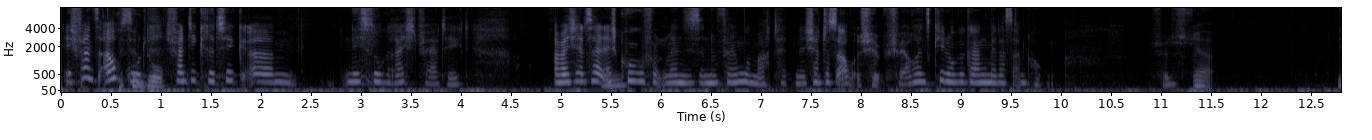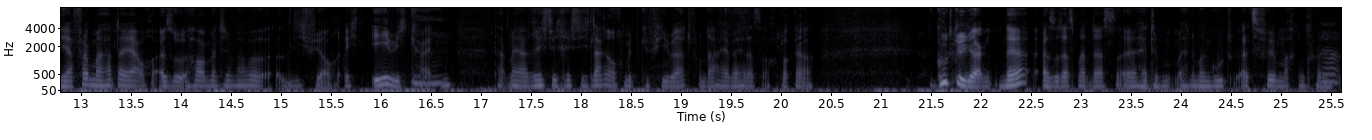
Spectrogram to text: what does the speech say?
Ich fand es auch gut. doof. Ich fand die Kritik ähm, nicht so gerechtfertigt. Aber ich hätte es halt echt Mhm. cool gefunden, wenn sie es in einem Film gemacht hätten. Ich hätte es auch, ich, ich wäre auch ins Kino gegangen, mir das angucken. Ich hätte es- Ja. Ja, allem, man hat da ja auch, also How I Met Your Mother lief ja auch echt Ewigkeiten. Mhm. Da hat man ja richtig, richtig lange auch mitgefiebert. Von daher wäre das auch locker gut gegangen, ne? Also, dass man das äh, hätte, hätte man gut als Film machen können. Ja.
